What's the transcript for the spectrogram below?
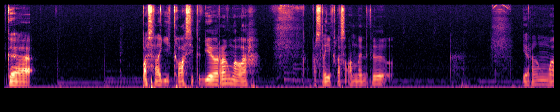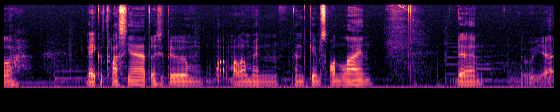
gak pas lagi kelas itu dia orang malah pas lagi kelas online itu dia orang malah gak ikut kelasnya terus itu malah main main games online. Dan ya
